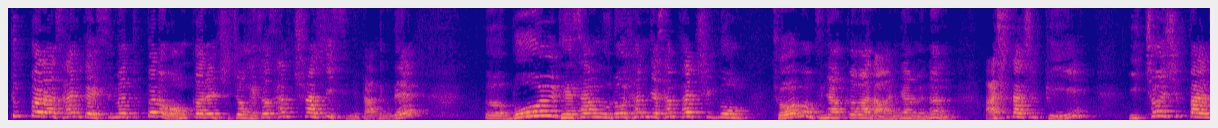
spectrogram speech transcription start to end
특별한 사유가 있으면 특별한 원가를 지정해서 산출할 수 있습니다. 근데 어, 뭘 대상으로 현재 3870 조합원 분양가가 나왔냐면은 아시다시피 2018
